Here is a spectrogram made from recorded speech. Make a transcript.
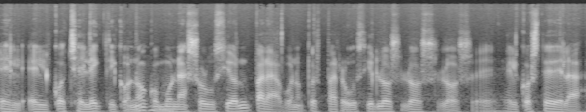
el, coche eléctrico, ¿no? Como una solución para, bueno, pues para reducir los, los, los eh, el coste de la,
